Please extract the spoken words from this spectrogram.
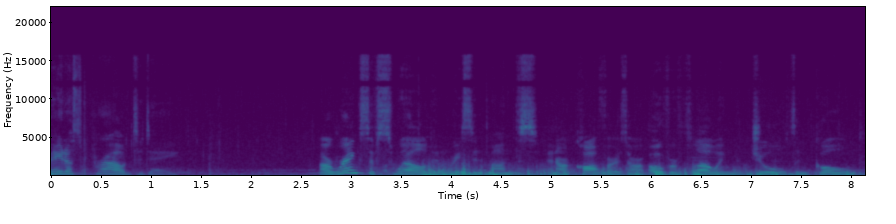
made us proud today. Our ranks have swelled in recent months, and our coffers are overflowing with jewels and gold.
